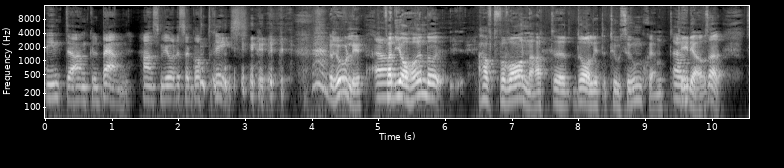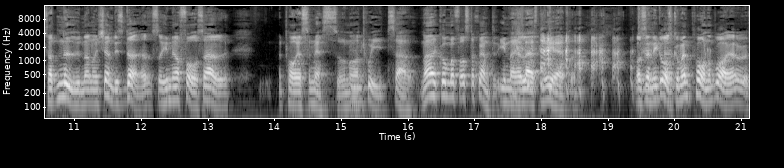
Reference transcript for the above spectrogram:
inte Uncle Ben, han som gjorde så gott ris. Rolig. För att jag har ändå haft för vana att eh, dra lite too soon skämt tidigare och så här. Så att nu när någon kändis dör så hinner jag få så här ett par sms och några tweets så här. När kommer första skämtet innan jag läst nyheten? och sen igår så kom jag inte på något bra. Jag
